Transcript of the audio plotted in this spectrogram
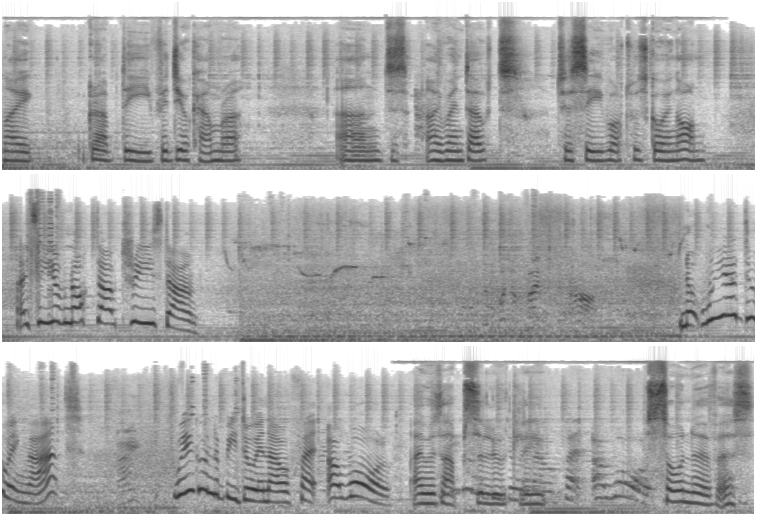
I grabbed the video camera and I went out to see what was going on. I see you've knocked out trees down. No, we are doing that. We're going to be doing our our wall. I was absolutely so nervous,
